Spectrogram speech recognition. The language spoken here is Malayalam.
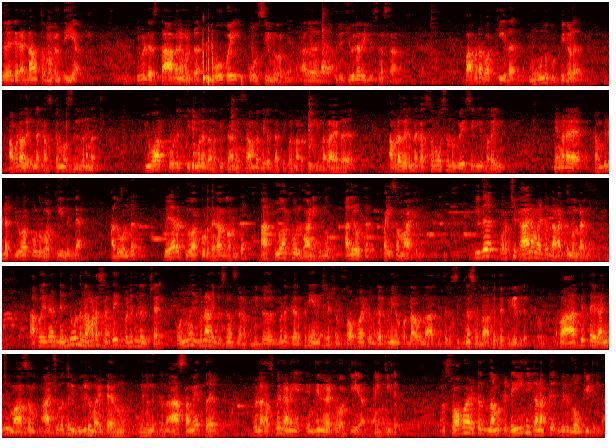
ഇത് എന്റെ രണ്ടാമത്തെ മകൾ ദിയ. ഇവളുടെ സ്ഥാപനമുണ്ട് ഓബൈ ഓസി എന്ന് പറഞ്ഞ്. അത് ഒരു ജ്വല്ലറി ബിസിനസ്സാണ് അപ്പൊ അവിടെ വർക്ക് ചെയ്ത മൂന്ന് കുട്ടികൾ അവിടെ വരുന്ന കസ്റ്റമേഴ്സിൽ നിന്ന് ക്യു ആർ കോഡിൽ തിരിമറി നടത്തിയിട്ടാണ് ഈ സാമ്പത്തിക തട്ടിപ്പ് നടത്തിയിരിക്കുന്നത്. അതായത് അവിടെ വരുന്ന കസ്റ്റമേഴ്സിനോട് ബേസിക്കലി പറയും ഞങ്ങളുടെ കമ്പനിയുടെ ക്യു ആർ കോഡ് വർക്ക് ചെയ്യുന്നില്ല. അതുകൊണ്ട് വേറെ ക്യു ആർ കോഡ് തരാമെന്ന് പറഞ്ഞിട്ട് ആ ക്യു ആർ കോഡ് കാണിക്കുന്നു. അതിലോട്ട് പൈസ മാറ്റുന്നു. ഇത് കുറച്ചു കാലമായിട്ട് നടക്കുന്നുണ്ടായിരുന്നു. അപ്പോൾ ഇത് എന്തുകൊണ്ട് നമ്മുടെ ശ്രദ്ധയിൽപ്പെടുന്നത് വെച്ചാൽ ഒന്ന് ഇവിടാണ് ബിസിനസ് നടക്കുന്നത്. ഇപ്പോൾ ഇവിടെ ഗർഭിണിയതിനു ശേഷം സ്വാഭാവികമായിട്ടും ഗർഭിണികൾക്കുണ്ടാവുന്ന ആദ്യത്തെ ഒരു സിഗ്നസ് ഉണ്ട് ആദ്യത്തെ പീരീഡിൽ അപ്പോൾ ആദ്യത്തെ ഒരു അഞ്ച് മാസം ആശുപത്രി വീടുമായിട്ടായിരുന്നു ഇങ്ങനെ നിൽക്കുന്നത്. ആ സമയത്ത് ഇവരുടെ ഹസ്ബൻഡ് ആണെങ്കിൽ എഞ്ചിനീയറായിട്ട് വർക്ക് ചെയ്യുക ഐ ടിയിൽ അപ്പോൾ സ്വാഭാവികമായിട്ടും നമുക്ക് ഡെയിലി കണക്ക് ഇവർ നോക്കിയിട്ടില്ല.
